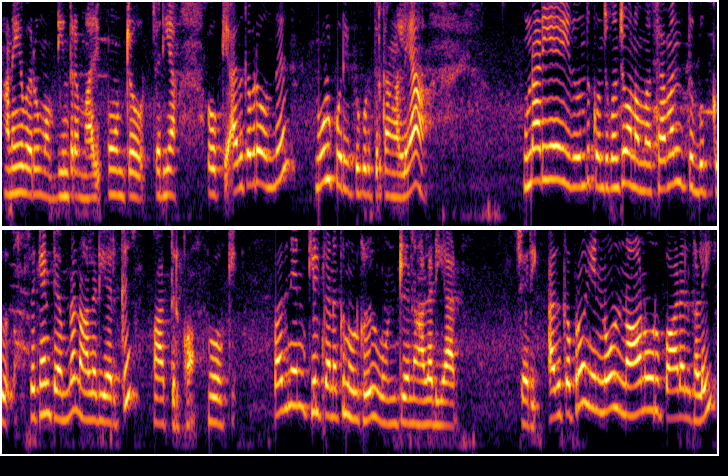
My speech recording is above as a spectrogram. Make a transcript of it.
அனைவரும் அப்படின்ற மாதிரி போன்றோர். சரியா? ஓகே. அதுக்கப்புறம் வந்து நூல் குறிப்பு கொடுத்துருக்காங்க இல்லையா? முன்னாடியே இது வந்து கொஞ்சம் கொஞ்சம் நம்ம செவன்த்து புக்கு செகண்ட் டேர்மில் நாலடியாருக்கு பார்த்துருக்கோம். ஓகே பதினேழு கீழ்கணக்கு நூல்களுள் ஒன்று நாலடியார். சரி. அதுக்கப்புறம் இந்நூல் நானூறு பாடல்களை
